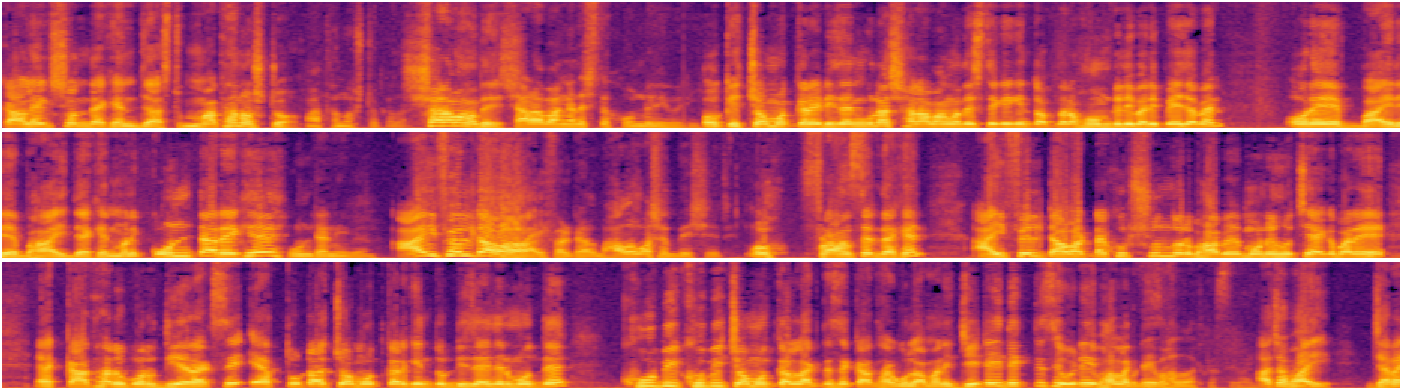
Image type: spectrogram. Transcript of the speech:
কালেকশন দেখেন জাস্ট মাথা নষ্ট। মাথা নষ্ট সারা বাংলাদেশ? সারা বাংলাদেশ থেকে হোম ডেলিভারি ওকে চমৎকার এই ডিজাইনগুলো সারা বাংলাদেশ থেকে কিন্তু আপনারা হোম ডেলিভারি পেয়ে যাবেন। ওরে বাইরে ভাই দেখেন মানে কোনটা রেখে কোনটা নেবেন? আইফেল টাওয়ার আইফেল টাওয়ার ভালোবাসার দেশের। ওহ ফ্রান্সের দেখেন আইফেল টাওয়ারটা খুব সুন্দরভাবে মনে হচ্ছে একেবারে এক কাঁথার উপর দিয়ে রাখছে। এতটা চমৎকার কিন্তু ডিজাইনের মধ্যে খুবই খুবই চমৎকার লাগতেছে কাঁথাগুলা। মানে যেটাই দেখতেছে ওইটাই ভালো লাগতেছে। ভালো লাগতেছে আচ্ছা ভাই যারা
